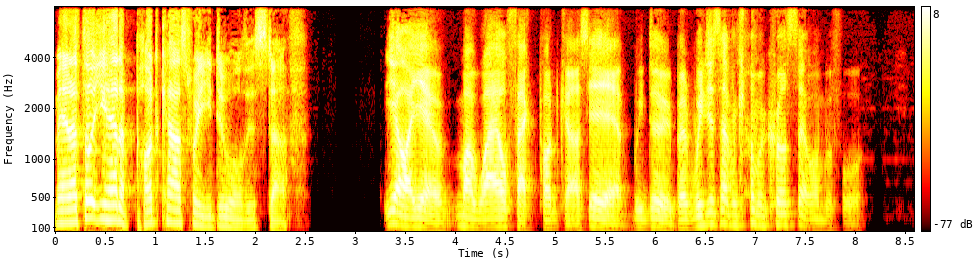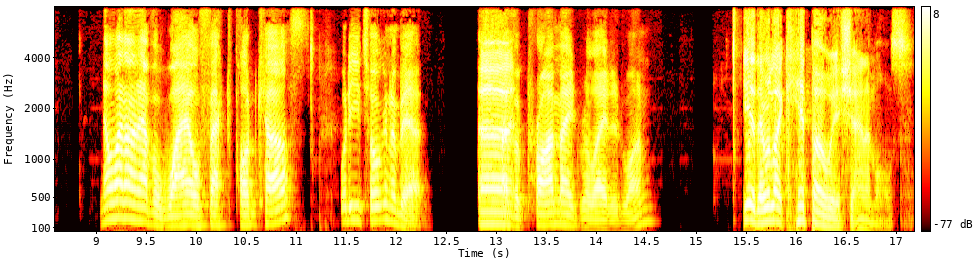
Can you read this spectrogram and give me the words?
Man, I thought you had a podcast where you do all this stuff. Yeah, oh, yeah, my whale fact podcast. Yeah, yeah, we do, but we just haven't come across that one before. No, I don't have a whale fact podcast. What are you talking about? I Uh, have a primate related one. yeah, they were like hippo ish animals.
